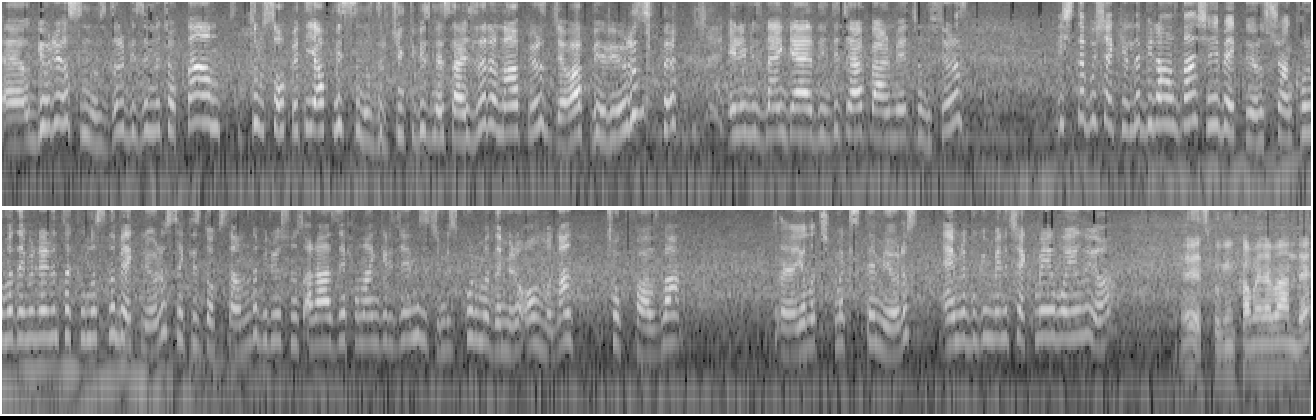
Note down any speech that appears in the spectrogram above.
e, görüyorsunuzdur. Bizimle çoktan tur sohbeti yapmışsınızdır. Çünkü biz mesajlara ne yapıyoruz? Cevap veriyoruz. Elimizden geldiğince cevap vermeye çalışıyoruz. İşte bu şekilde birazdan şeyi bekliyoruz şu an. Koruma demirlerinin takılmasını bekliyoruz. 8.90'da biliyorsunuz araziye falan gireceğimiz için biz koruma demiri olmadan çok fazla e, yola çıkmak istemiyoruz. Emre bugün beni çekmeye bayılıyor. Evet bugün kamera bende.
